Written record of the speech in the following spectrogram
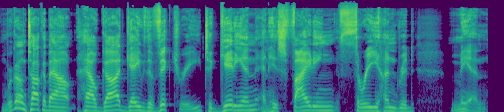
We're going to talk about how God gave the victory to Gideon and his fighting 300 men.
